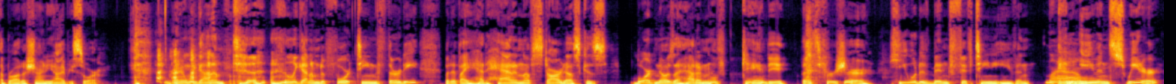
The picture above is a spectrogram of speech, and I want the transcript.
I brought a shiny Ivysaur. I only got him to I only got him to 1430, but if I had had enough Stardust cuz Lord knows I had enough candy, that's for sure. He would have been 15 even. Wow. And even sweeter,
